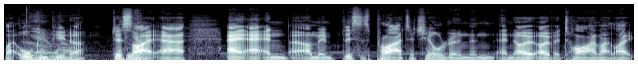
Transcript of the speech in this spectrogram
like all Yeah, computer. wow. Just Yeah. like, uh, and, and, and I mean, this is prior to children, and, and o- over time, I like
